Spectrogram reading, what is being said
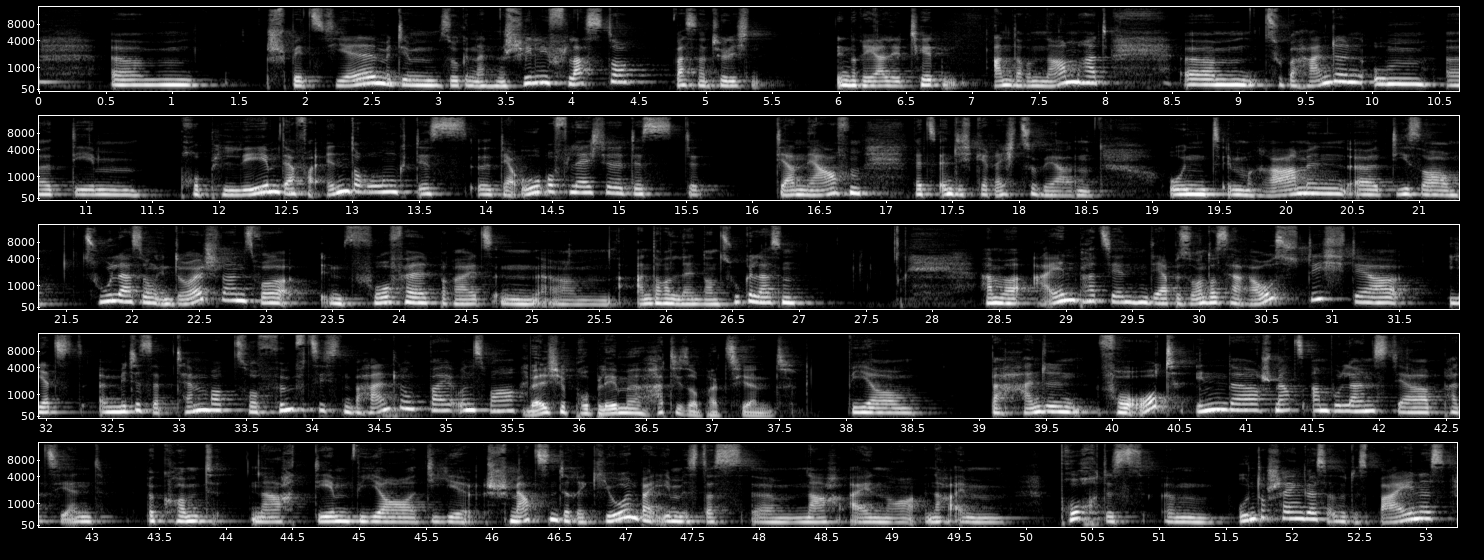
ähm, speziell mit dem sogenannten Chili-Pflaster, was natürlich in Realität einen anderen Namen hat, ähm, zu behandeln, um äh, dem Problem der Veränderung des, äh, der Oberfläche des, de, der Nerven letztendlich gerecht zu werden. Und im Rahmen äh, dieser Zulassung in Deutschland, es war im Vorfeld bereits in ähm, anderen Ländern zugelassen, haben wir einen Patienten, der besonders heraussticht, der jetzt Mitte September zur 50. Behandlung bei uns war. Welche Probleme hat dieser Patient? Wir behandeln vor Ort in der Schmerzambulanz. Der Patient bekommt, nachdem wir die schmerzende Region, bei ihm ist das ähm, nach, einer, nach einem Bruch des ähm, Unterschenkels, also des Beines,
